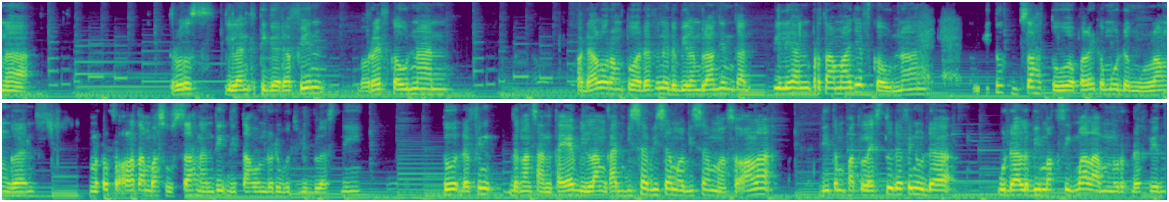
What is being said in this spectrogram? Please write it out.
nah terus pilihan ketiga Davin baru FK Unan padahal orang tua Davin udah bilang-bilangin kan pilihan pertama aja FK Unan itu susah tuh apalagi kamu udah ngulang kan. Menurut soalnya tambah susah nanti di tahun 2017 nih. Tuh Davin dengan santai bilang kan bisa bisa mah bisa mah soalnya di tempat les tuh Davin udah udah lebih maksimal lah menurut Davin.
